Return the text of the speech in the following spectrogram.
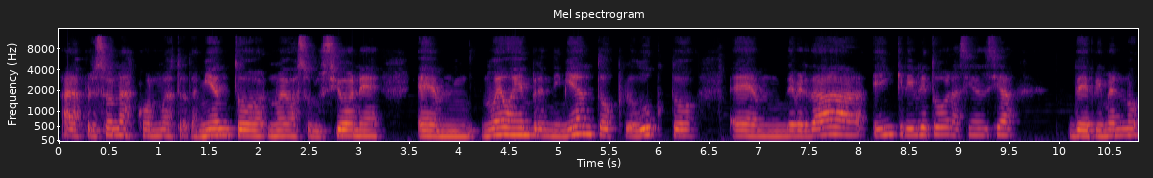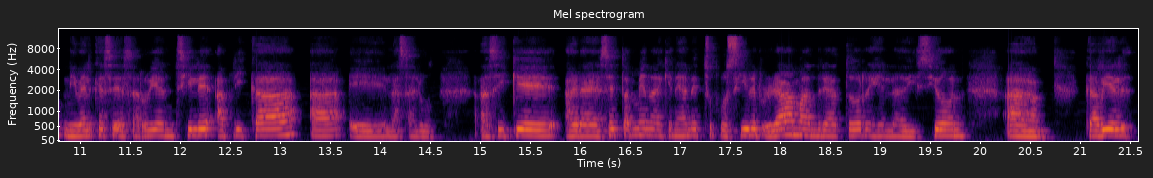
a las personas con nuevos tratamientos, nuevas soluciones, em, nuevos emprendimientos, productos. Em, de verdad es increíble toda la ciencia de primer nivel que se desarrolla en Chile aplicada a eh, la salud. Así que agradecer también a quienes han hecho posible el programa, Andrea Torres en la edición, a Gabriel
